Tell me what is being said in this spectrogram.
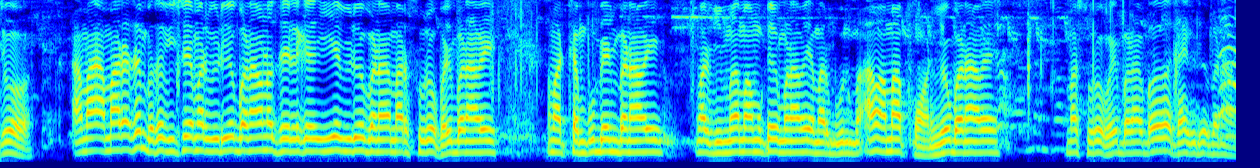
જો આમાં અમારે છે ને બધો વિષય અમારો વીડિયો બનાવવાનો છે, એટલે કે એ વીડિયો બનાવે, મારા સુરોભાઈ બનાવે, અમારા ચંપુબેન બનાવે, અમારા વિમળા મામુકે બનાવે, અમારા બુન અમારા ફોણીઓ બનાવે, અમારા સુરોભાઈ બનાવે, બધા વીડિયો બનાવે.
